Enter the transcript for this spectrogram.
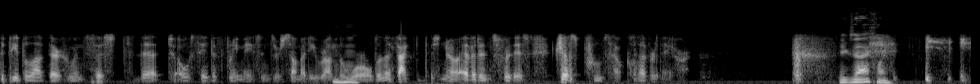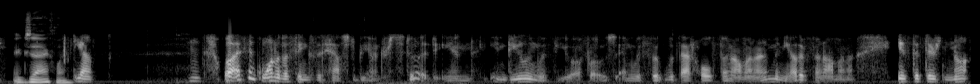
the people out there who insist that oh, say the Freemasons or somebody run Mm-hmm. the world, and the fact that there's no evidence for this just proves how clever they are. Exactly. Exactly. Yeah. Mhm. Well, I think one of the things that has to be understood in, in dealing with UFOs and with the, with that whole phenomenon and many other phenomena is that there's not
